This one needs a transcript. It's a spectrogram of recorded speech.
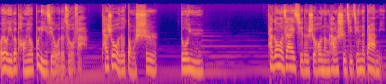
我有一个朋友不理解我的做法，他说我的懂事多余。她跟我在一起的时候能扛十几斤的大米，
